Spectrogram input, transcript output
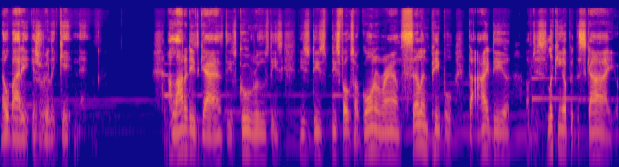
nobody is really getting it. A lot of these guys, these gurus, these these these these folks are going around selling people the idea of just looking up at the sky or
